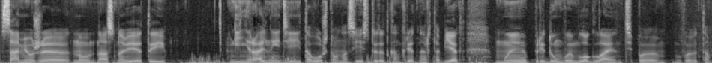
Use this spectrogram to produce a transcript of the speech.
сами уже, ну, на основе этой генеральной идеи того, что у нас есть вот этот конкретный арт-объект, мы придумываем логлайн, типа в там,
